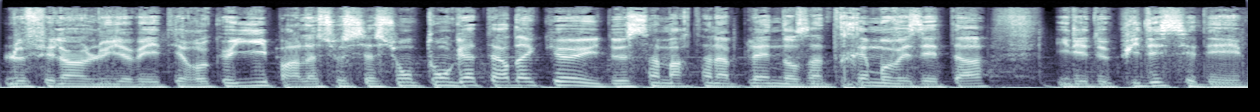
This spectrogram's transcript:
Le félin lui avait été recueilli par l'association Tonga Terre d'accueil de Saint-Martin-la-Plaine dans un très mauvais état. Il est depuis décédé.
